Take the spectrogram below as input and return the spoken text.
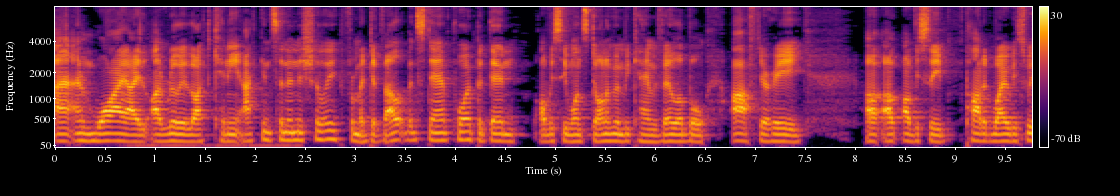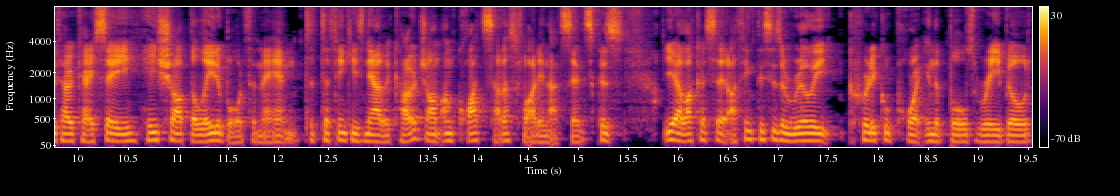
uh, and why I, I really liked Kenny Atkinson initially from a development standpoint. But then obviously once Donovan became available after he uh, obviously parted ways with OKC, he shot the leaderboard for me. And to, to think he's now the coach, I'm, I'm quite satisfied in that sense because yeah, like I said, I think this is a really critical point in the Bulls rebuild.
